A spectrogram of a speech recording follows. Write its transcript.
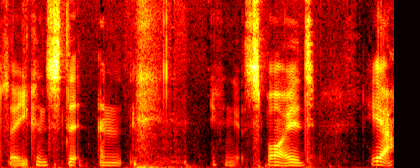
So you can sit and you can get spotted here.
